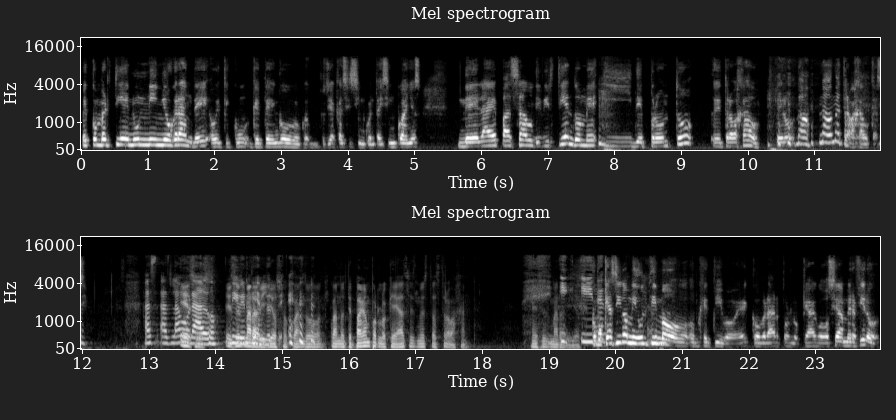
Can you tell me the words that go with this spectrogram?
me convertí en un niño grande, hoy que, que tengo pues, ya casi 55 años, me la he pasado divirtiéndome y de pronto he trabajado, pero no, no, no he trabajado casi. Has, has laborado. Eso, es, es maravilloso. Cuando, cuando te pagan por lo que haces, no estás trabajando. Eso es maravilloso. Como que ha sido mi último objetivo, ¿eh? cobrar por lo que hago. O sea, me refiero,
